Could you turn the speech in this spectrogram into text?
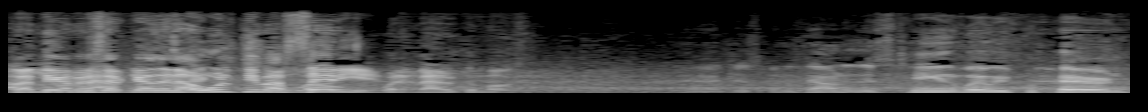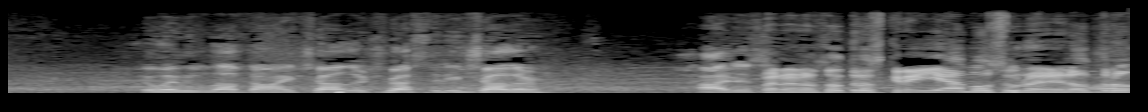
Platícame acerca de la última serie. When it mattered the most. Yeah, it just comes down to this team, the way we prepared, the way we loved on each other, trusted each other. I just, Bueno, nosotros creíamos uno en el I don't otro.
